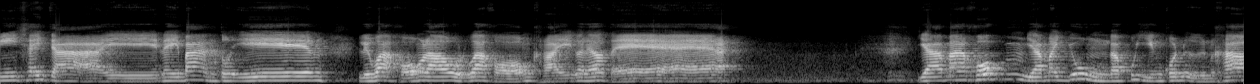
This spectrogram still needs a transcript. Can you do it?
มีใช้จ่ายในบ้านตัวเอง หรือว่าของเราหรือว่าของใครก็แล้วแต่ อย่ามาคบ อย่ามายุ่งกับผู้หญิงคนอื่นเขา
